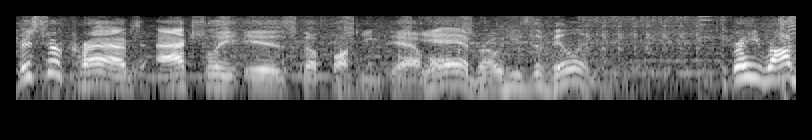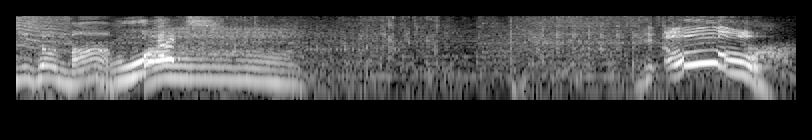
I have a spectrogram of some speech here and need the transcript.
Mr. Krabs actually is the fucking devil. Yeah, bro, he's the villain. Bro, he robbed his own mom. What? Oh!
